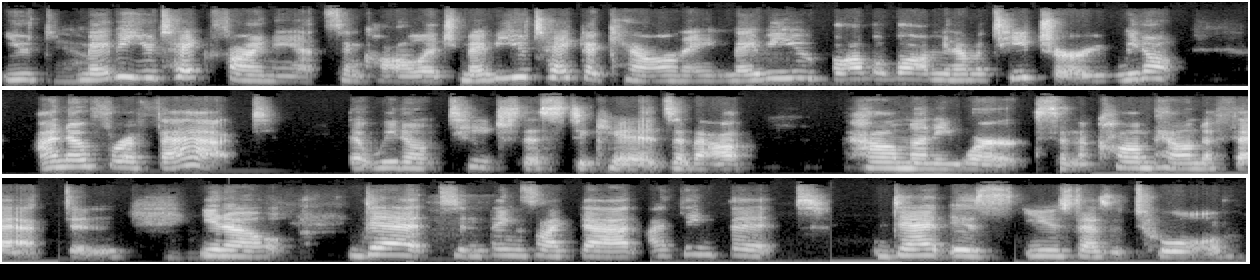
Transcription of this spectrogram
you yeah. maybe you take finance in college maybe you take accounting maybe you blah blah blah. I mean i'm a teacher. We don't i know for a fact that we don't teach this to kids about how money works and the compound effect and mm-hmm. you know debts and things like that. I think that debt is used as a tool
